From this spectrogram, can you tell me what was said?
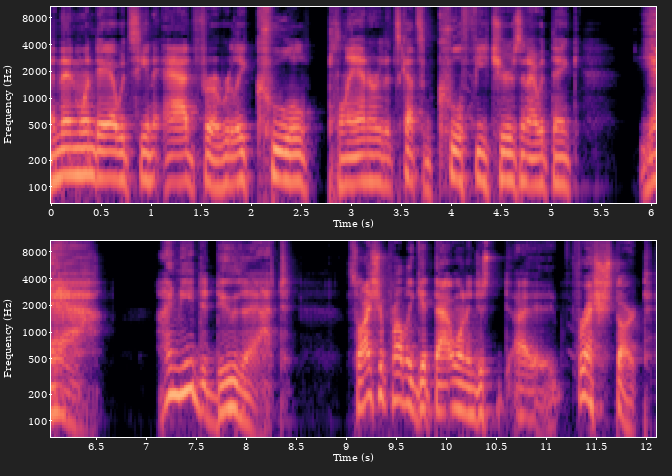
And then one day I would see an ad for a really cool planner that's got some cool features. And I would think, yeah, I need to do that. So I should probably get that one and just uh, fresh start.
